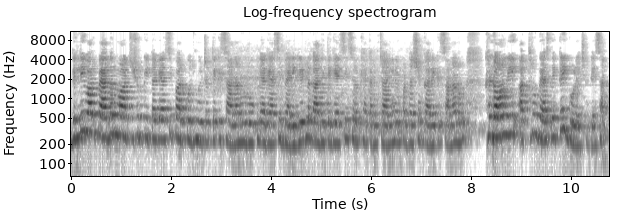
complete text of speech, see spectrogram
ਦਿੱਲੀ ਵੱਲ ਪੈਦਲ ਮਾਰਚ ਸ਼ੁਰੂ ਕੀਤਾ ਗਿਆ ਸੀ, ਪਰ ਕੁਝ ਮੀਟਰ ਤੇ ਕਿਸਾਨਾਂ ਨੂੰ ਰੋਕ ਲਿਆ ਗਿਆ ਸੀ ਬੈਰੀਗੇਡ ਲਗਾ ਦਿੱਤੇ ਗਏ ਸੀ। ਸੁਰੱਖਿਆ ਕਰਮਚਾਰੀਆਂ ਨੇ ਪ੍ਰਦਰਸ਼ਨ ਕਰ ਰਹੇ ਕਿਸਾਨਾਂ ਨੂੰ ਖੰਡਾਉਣ ਲਈ ਅਥਰੂ ਗੈਸ ਦੇ ਕਈ ਗੋਲੇ ਛੱਡੇ ਸਨ।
